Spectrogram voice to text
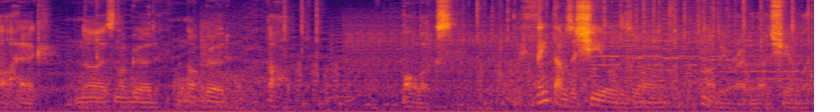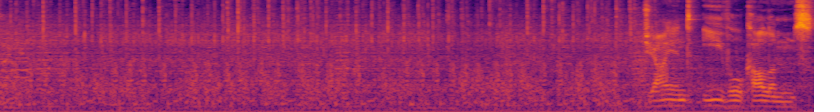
Oh, heck. No, it's not good. Not good. Oh, bollocks. I think that was a shield as well. I'll be alright with that shield, I think. Giant evil columns.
